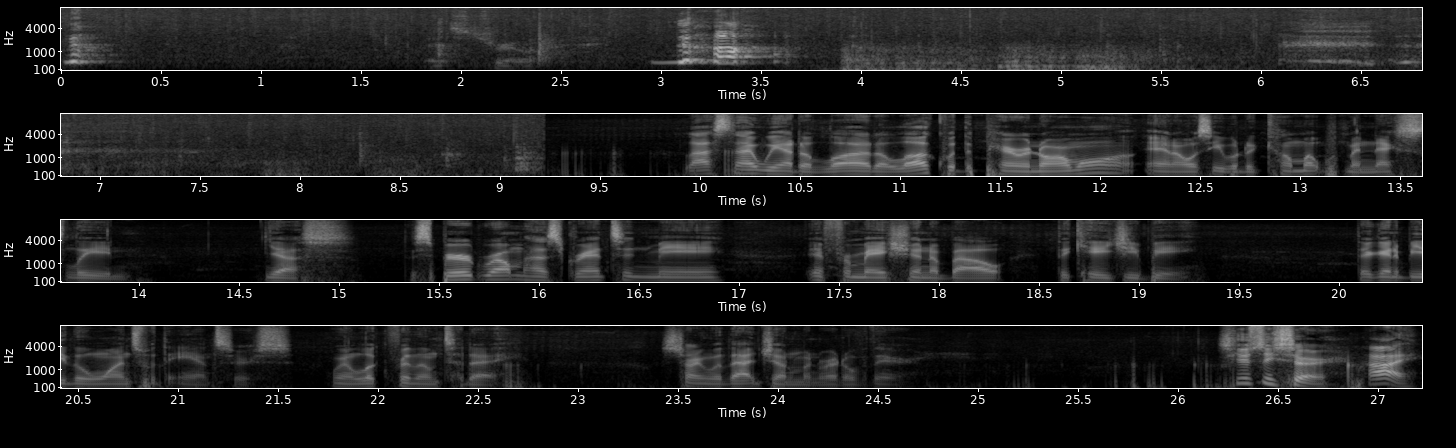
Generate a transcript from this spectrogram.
No. It's true. No! Last night we had a lot of luck with the paranormal, and I was able to come up with my next lead. Yes, the spirit realm has granted me information about the KGB. They're going to be the ones with the answers. We're going to look for them today. Starting with that gentleman right over there. Excuse me, sir. Hi.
